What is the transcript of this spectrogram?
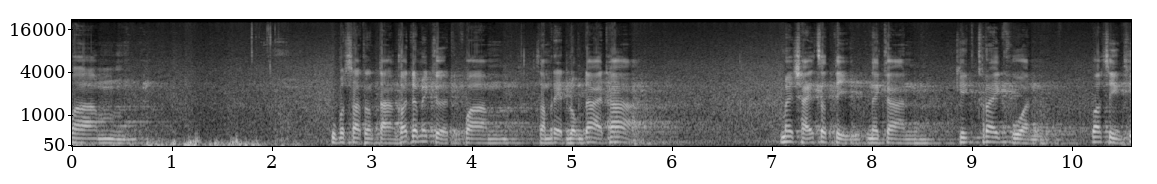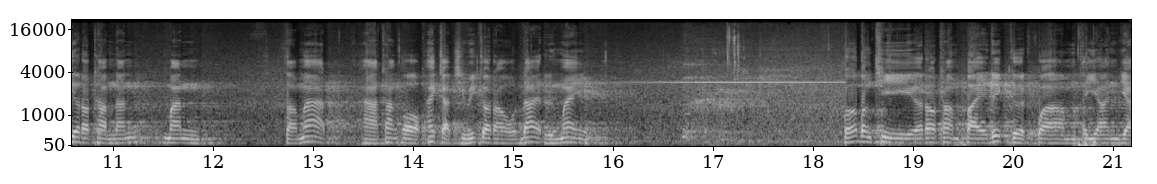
ความอุปสรรคต่างๆ ก็จะไม่เกิดความสำเร็จลงได้ถ้า ไม่ใช้สติในการคิดใคร่ควรว่าสิ่งที่เราทำนั้นมันสามารถหาทางออกให้กับชีวิตกับเราได้หรือไม่ เพราะบางทีเราทำไปได้เกิดความทะยานอย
